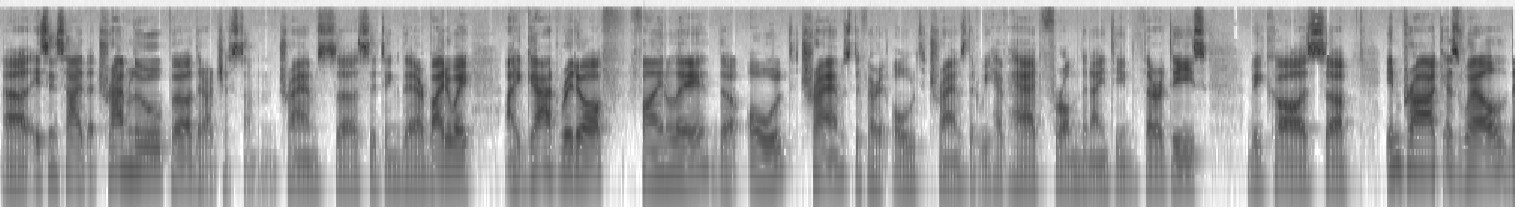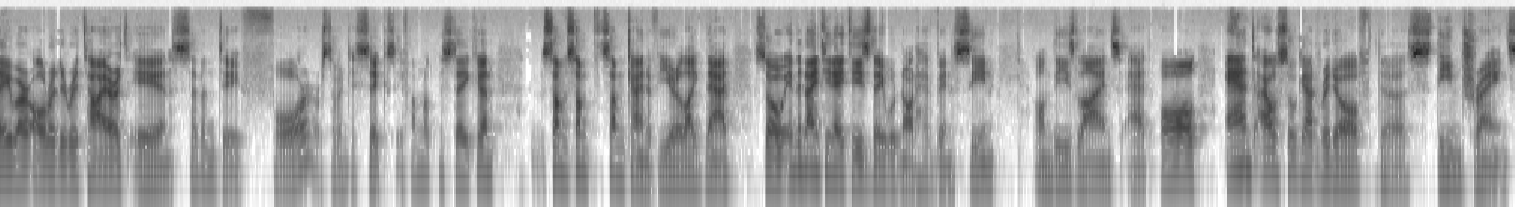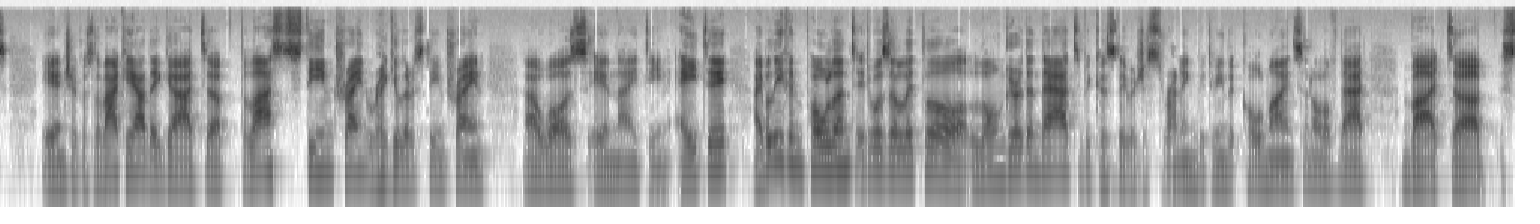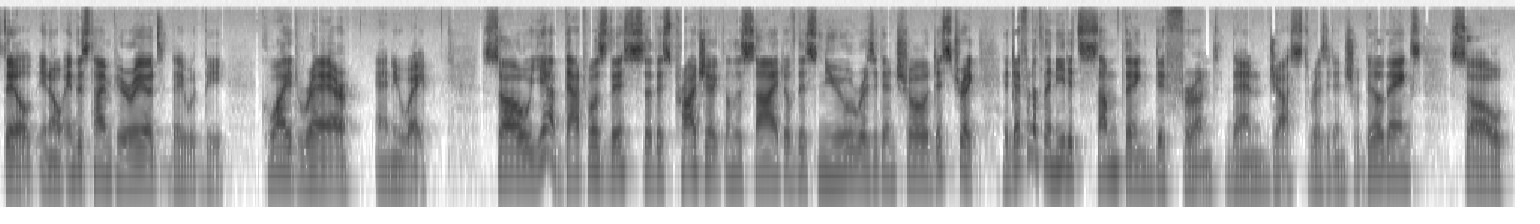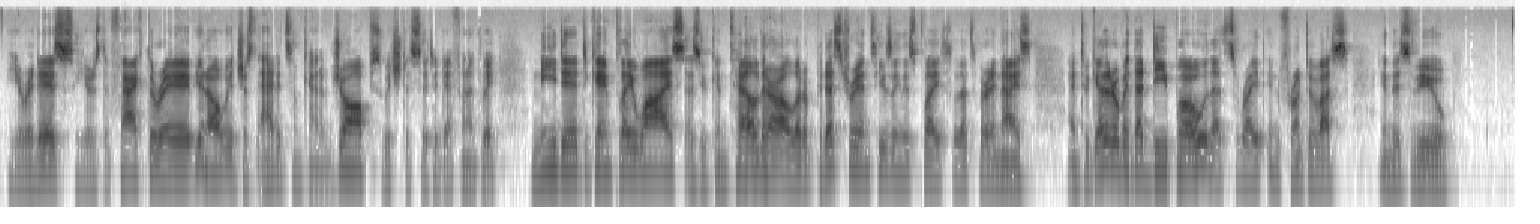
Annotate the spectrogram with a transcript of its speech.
Uh, it's inside the tram loop. Uh, there are just some trams uh, sitting there. By the way, I got rid of finally the old trams, the very old trams that we have had from the 1930s, because uh, in Prague as well, they were already retired in 74 or 76, if I'm not mistaken. Some, some, some kind of year like that. So in the 1980s, they would not have been seen on these lines at all. And I also got rid of the steam trains. In Czechoslovakia, they got uh, the last steam train, regular steam train, uh, was in 1980. I believe in Poland it was a little longer than that because they were just running between the coal mines and all of that. But uh, still, you know, in this time period, they would be quite rare anyway. So yeah, that was this uh, this project on the side of this new residential district. It definitely needed something different than just residential buildings. So here it is. Here's the factory. You know, it just added some kind of jobs, which the city definitely needed gameplay wise. As you can tell, there are a lot of pedestrians using this place, so that's very nice. And together with that depot that's right in front of us in this view,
